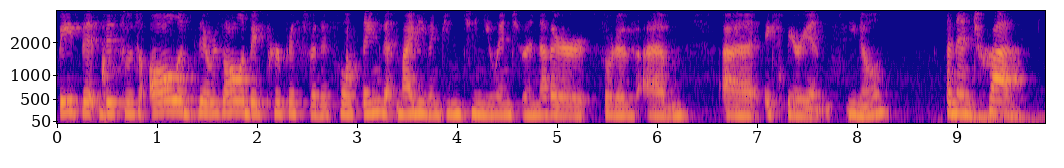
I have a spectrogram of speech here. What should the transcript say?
faith that this was all of there was all a big purpose for this whole thing that might even continue into another sort of um, uh, experience you know? And then trust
